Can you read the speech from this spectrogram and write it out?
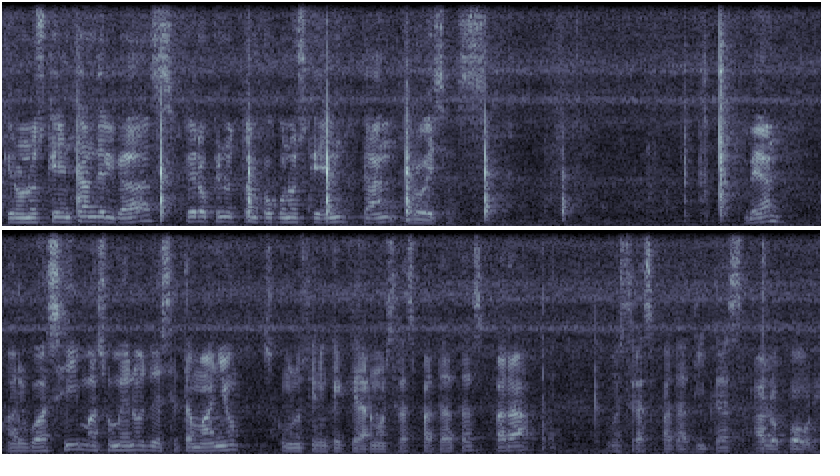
que no nos queden tan delgadas pero que no tampoco nos queden tan gruesas. Vean algo así más o menos de este tamaño. Es como nos tienen que quedar nuestras patatas para nuestras patatitas a lo pobre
